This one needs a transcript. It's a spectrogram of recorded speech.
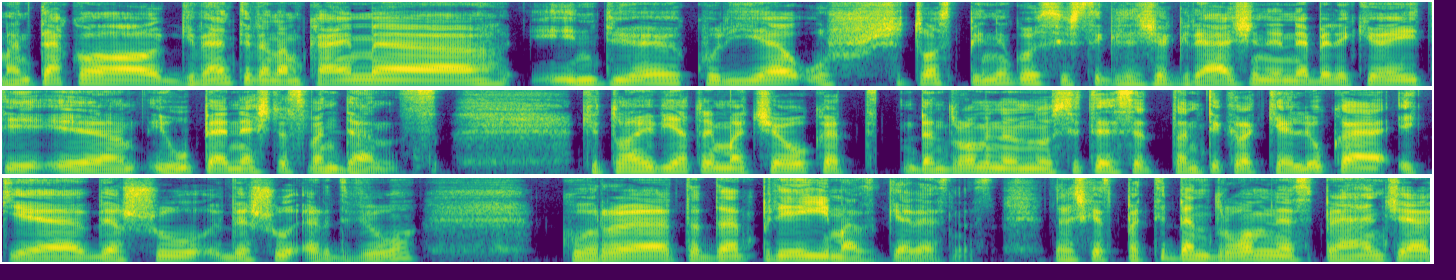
Man teko gyventi vienam kaime Indijoje, kurie už šitos pinigus išsigrėžė grežinį ir nebereikėjo eiti į, į upę neštis vandens. Kitoje vietoje mačiau, kad bendruomenė nusitėsi tam tikrą keliuką iki viešų, viešų erdvių, kur e, tada prieimas geresnis. Tai reiškia, pati bendruomenė sprendžia,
